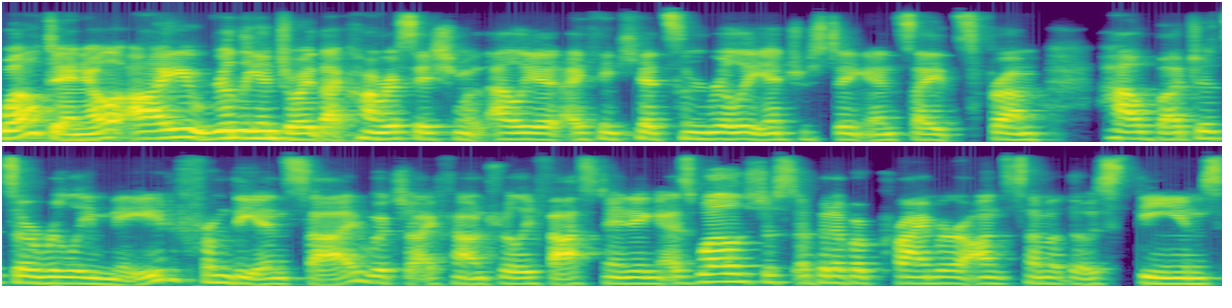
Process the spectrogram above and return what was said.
Well, Daniel, I really enjoyed that conversation with Elliot. I think he had some really interesting insights from how budgets are really made from the inside, which I found really fascinating, as well as just a bit of a primer on some of those themes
